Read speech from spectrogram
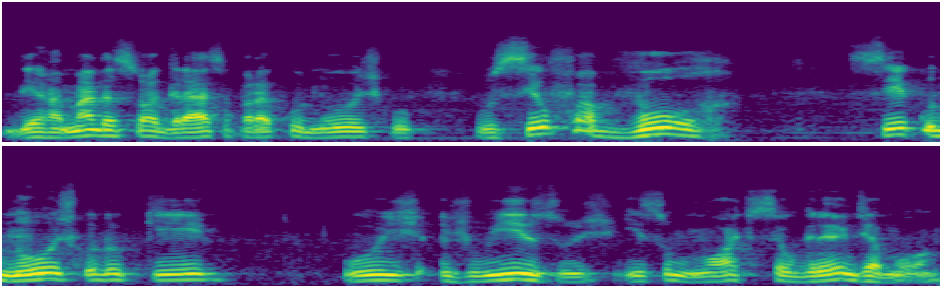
derramar da sua graça para conosco, o seu favor ser conosco do que os juízos. Isso mostra o seu grande amor.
